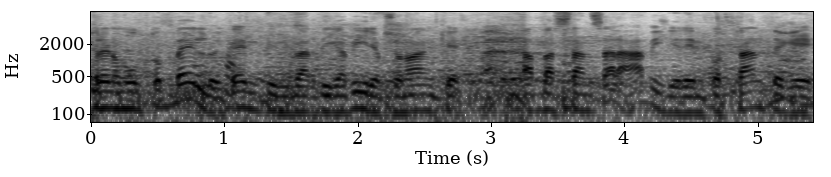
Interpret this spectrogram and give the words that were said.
treno molto bello, i tempi mi pare di capire sono anche abbastanza rapidi ed è importante che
